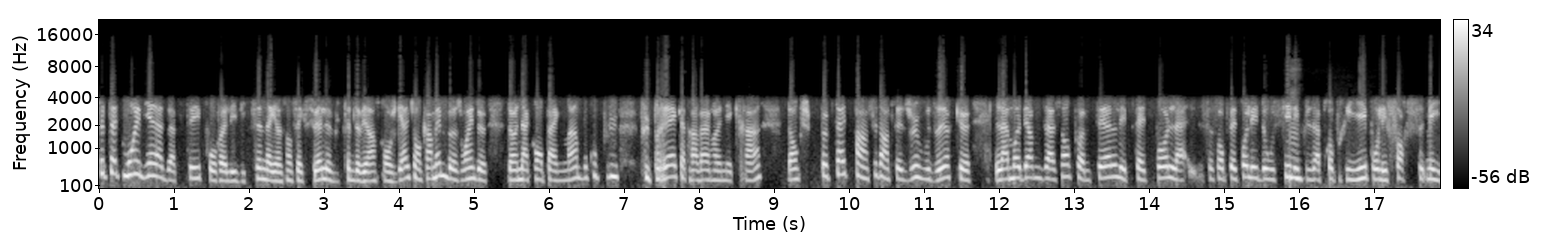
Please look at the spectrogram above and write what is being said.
C'est peut-être moins bien adapté pour euh, les victimes d'agressions sexuelles, les victimes de violences conjugales, qui ont quand même besoin de, d'un accompagnement beaucoup plus, plus près qu'à travers un écran. Donc, je peux peut-être penser d'entrée de jeu vous dire que la modernisation comme telle est peut-être pas la, ce sont peut-être pas les dossiers les mm. plus appropriés pour les forces, mais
